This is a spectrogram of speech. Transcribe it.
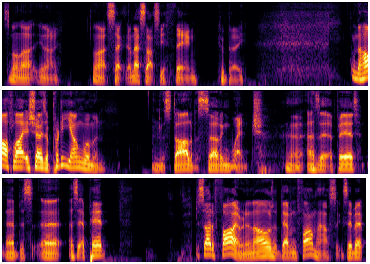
It's not that, you know, not that unless that's your thing. Could be. In the half light, it shows a pretty young woman in the style of a serving wench, uh, as it appeared, uh, bes- uh, as it appeared beside a fire in an old Devon farmhouse exhibit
